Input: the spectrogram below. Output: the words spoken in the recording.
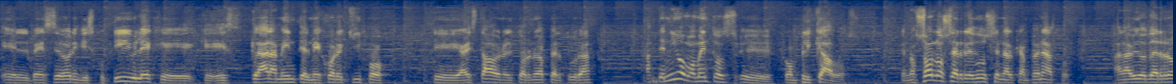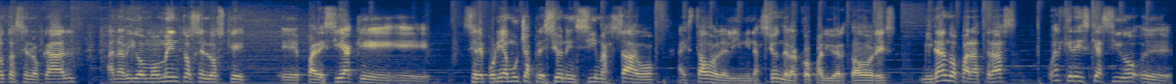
el vencedor indiscutible, que, es claramente el mejor equipo que ha estado en el torneo apertura, ha tenido momentos eh, complicados, que no solo se reducen al campeonato, han habido derrotas en local, han habido momentos en los que eh, parecía que eh, se le ponía mucha presión encima a Sago, ha estado la eliminación de la Copa Libertadores. Mirando para atrás, ¿Cuál crees que ha sido eh,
